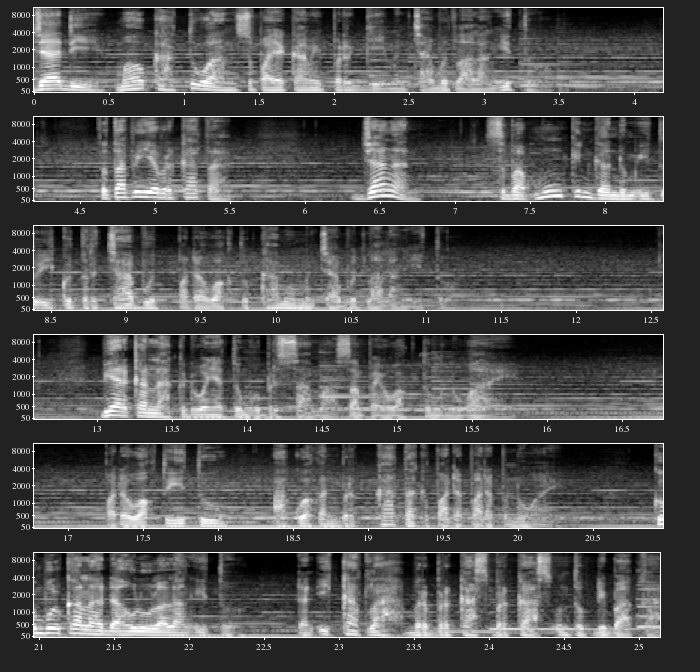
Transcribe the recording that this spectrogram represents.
Jadi, maukah Tuhan supaya kami pergi mencabut lalang itu? Tetapi ia berkata, Jangan, sebab mungkin gandum itu ikut tercabut pada waktu kamu mencabut lalang itu. Biarkanlah keduanya tumbuh bersama sampai waktu menuai. Pada waktu itu, aku akan berkata kepada para penuai, Kumpulkanlah dahulu lalang itu, dan ikatlah berberkas-berkas untuk dibakar.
